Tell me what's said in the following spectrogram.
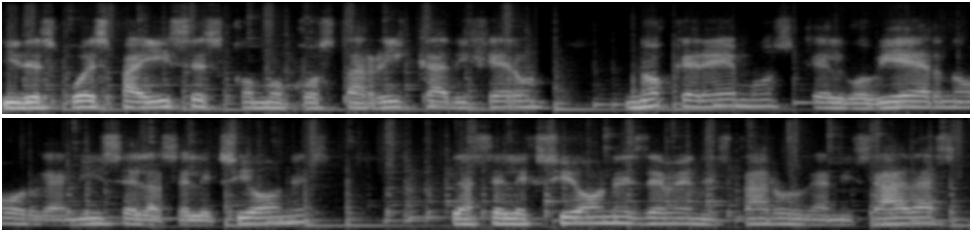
y después países como Costa Rica dijeron, no queremos que el gobierno organice las elecciones, las elecciones deben estar organizadas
